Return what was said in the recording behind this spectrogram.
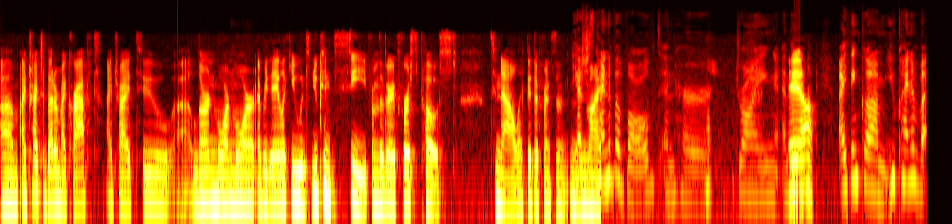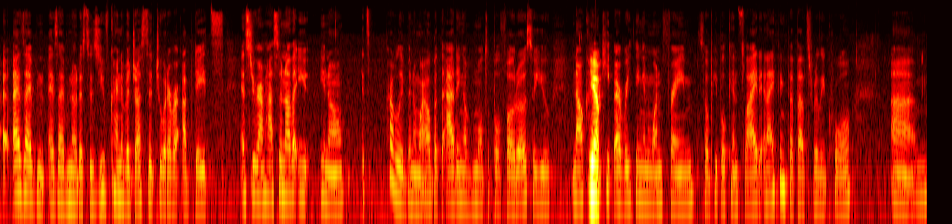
Um, I tried to better my craft. I tried to uh, learn more and more every day. Like you would, you can see from the very first post to now, like the difference in, yeah, in she's my. kind of evolved in her drawing, and then yeah. I think um, you kind of, as I've as I've noticed, is you've kind of adjusted to whatever updates Instagram has. So now that you you know it's probably been a while, but the adding of multiple photos, so you now kind yep. of keep everything in one frame, so people can slide, and I think that that's really cool. Um,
